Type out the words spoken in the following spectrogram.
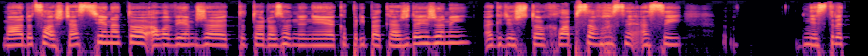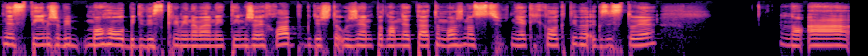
mala docela šťastie na to, ale viem, že toto rozhodne nie je ako prípad každej ženy a kdežto chlap sa vlastne asi nestretne s tým, že by mohol byť diskriminovaný tým, že je chlap, kdežto už žien podľa mňa táto možnosť v nejakých kolektívoch existuje. No a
